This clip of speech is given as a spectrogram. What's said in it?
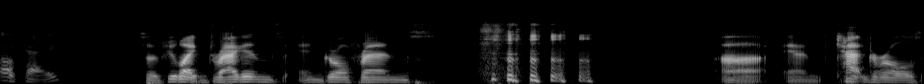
Okay. So if you like dragons and girlfriends, uh, and cat girls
